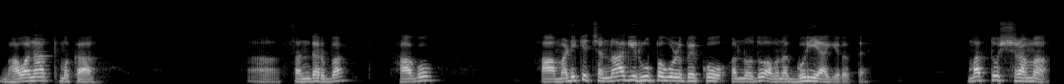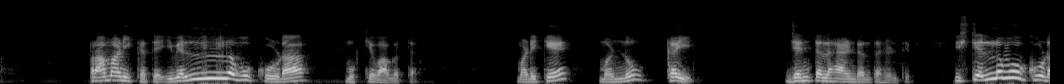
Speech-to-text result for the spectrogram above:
ಭಾವನಾತ್ಮಕ ಸಂದರ್ಭ ಹಾಗೂ ಆ ಮಡಿಕೆ ಚೆನ್ನಾಗಿ ರೂಪುಗೊಳ್ಬೇಕು ಅನ್ನೋದು ಅವನ ಗುರಿಯಾಗಿರುತ್ತೆ. ಮತ್ತು ಶ್ರಮ, ಪ್ರಾಮಾಣಿಕತೆ ಇವೆಲ್ಲವೂ ಕೂಡ ಮುಖ್ಯವಾಗುತ್ತೆ. ಮಡಿಕೆ, ಮಣ್ಣು, ಕೈ ಜೆಂಟಲ್ ಹ್ಯಾಂಡ್ ಅಂತ ಹೇಳ್ತೀವಿ. ಇಷ್ಟೆಲ್ಲವೂ ಕೂಡ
